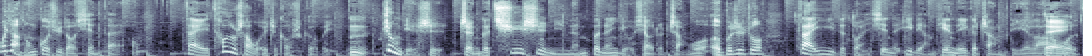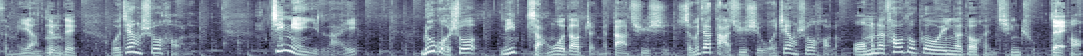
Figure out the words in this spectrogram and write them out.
我想从过去到现在哦，在操作上我一直告诉各位，嗯，重点是整个趋势你能不能有效的掌握，而不是说在意的短线的一两天的一个涨跌啦，或者怎么样，对不对？嗯、我这样说好了。今年以来，如果说你掌握到整个大趋势，什么叫大趋势？我这样说好了，我们的操作各位应该都很清楚。对，好，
